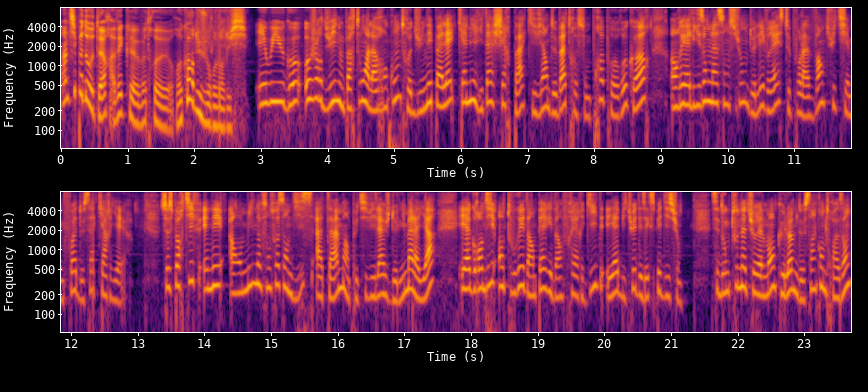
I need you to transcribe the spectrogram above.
un petit peu de hauteur avec euh, votre record du jour aujourd'hui. Et oui Hugo, aujourd'hui nous partons à la rencontre du Népalais Kamirita Sherpa qui vient de battre son propre record en réalisant l'ascension de l'Everest pour la 28e fois de sa carrière. Ce sportif est né en 1970 à Tam, un petit village de l'Himalaya, et a grandi entouré d'un père et d'un frère guide et habitué des expéditions. C'est donc tout naturellement que l'homme de 53 ans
